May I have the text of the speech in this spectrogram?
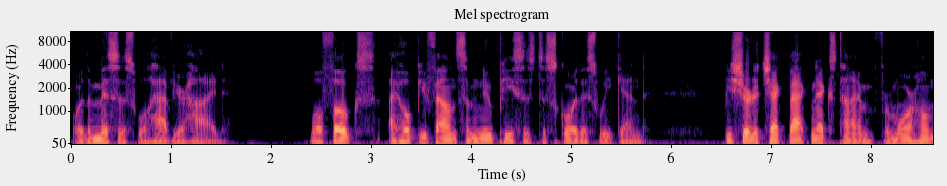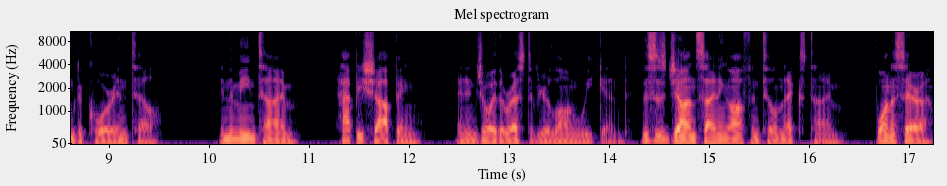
or the missus will have your hide. Well, folks, I hope you found some new pieces to score this weekend. Be sure to check back next time for more home decor intel. In the meantime, happy shopping and enjoy the rest of your long weekend. This is John signing off until next time. Buonasera.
